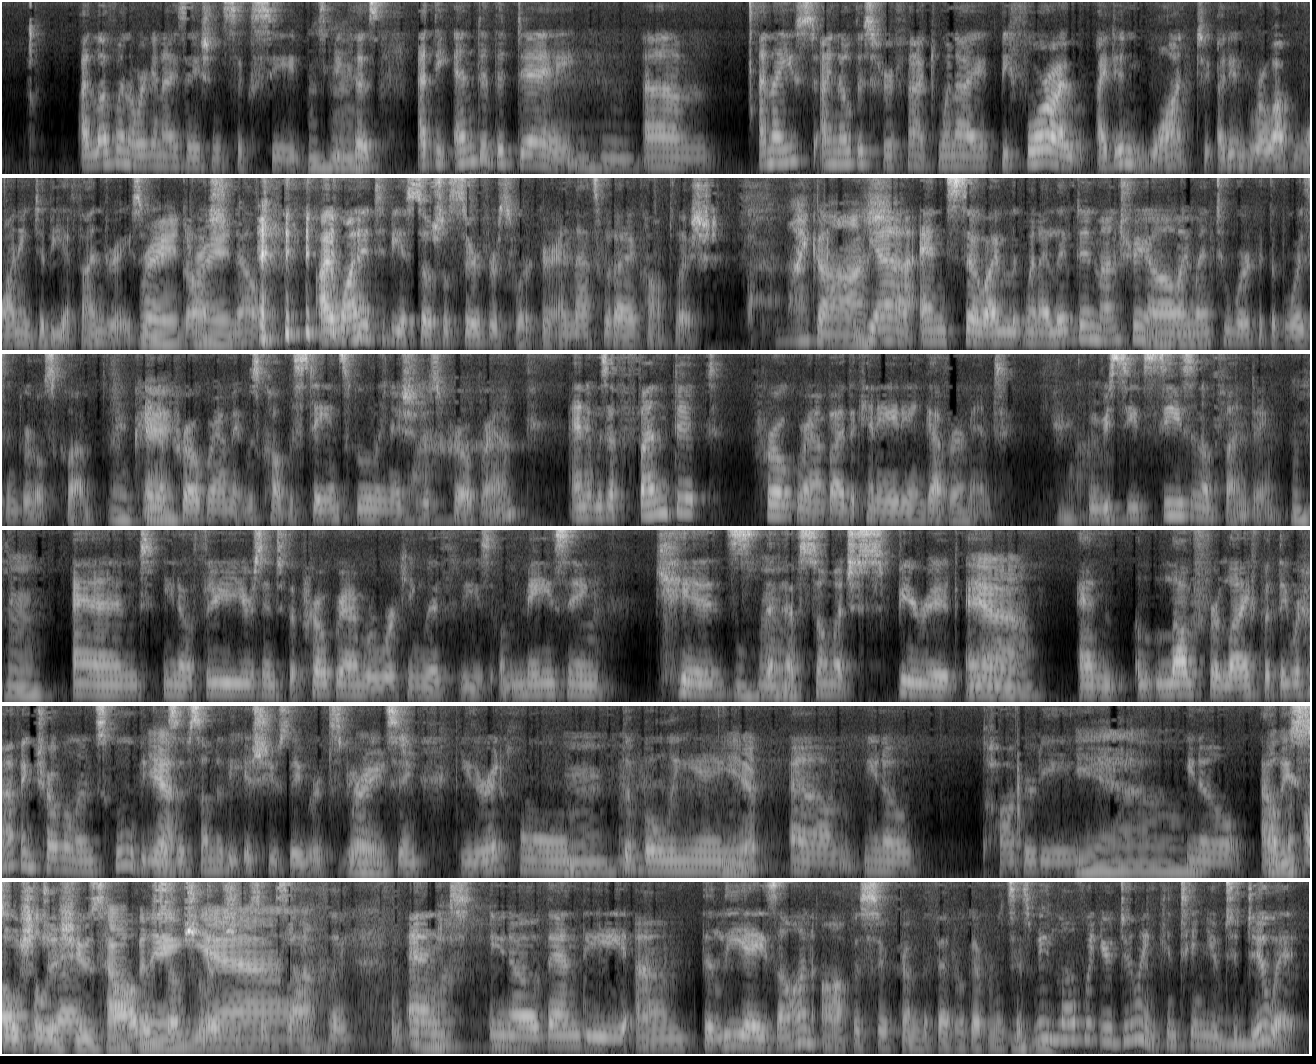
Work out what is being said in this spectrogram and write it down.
I love when organizations succeed Mhm. because at the end of the day, Mhm. um, and I used to, I know this for a fact. When I before I I didn't want to. I didn't grow up wanting to be a fundraiser. Right. Gosh, right. no. I wanted to be a social service worker, and that's what I accomplished. oh my gosh. Yeah, and so I when I lived in Montreal, I Mhm. went to work at the Boys and Girls Club in a program. It was called the Stay in School Initiatives program, and it was a funded program by the Canadian government. Wow. We received seasonal funding, Mm-hmm. and you know, three years into the program, we're working with these amazing kids that Mhm. have so much spirit and Yeah. and love for life, but they were having trouble in school because Yeah. of some of the issues they were experiencing, either at home, the Mhm. bullying, Yep. um, you know, poverty, Yeah. you know, All these social drugs, issues all the happening, social yeah. issues, exactly. And Wow. you know, then the um, the liaison officer from the federal government says, Mm-hmm. "We love what you're doing. Continue to do it."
